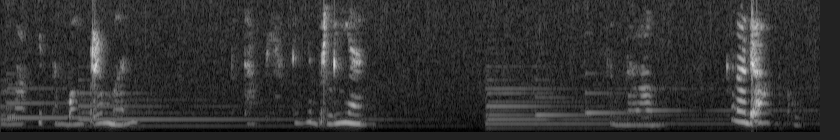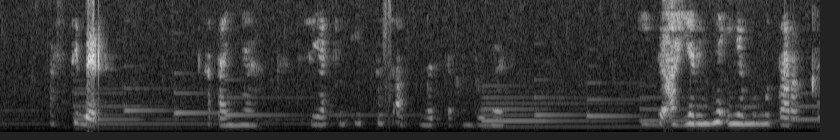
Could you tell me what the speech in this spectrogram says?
Lelaki tembang preman, tetapi hatinya berlian. Tenang, kan ada aku. Pasti beres. Katanya, seyakin itu saat mengerjakan tugas. Hingga akhirnya ia mengutarakan.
